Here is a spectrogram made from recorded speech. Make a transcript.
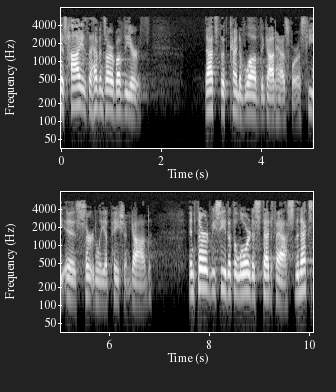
as high as the heavens are above the earth. That's the kind of love that God has for us. He is certainly a patient God. And third, we see that the Lord is steadfast. The next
